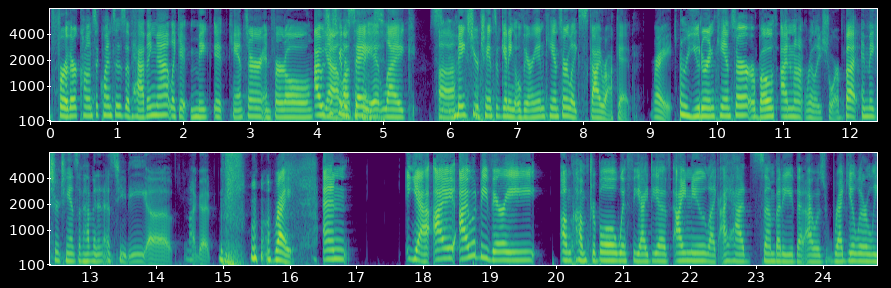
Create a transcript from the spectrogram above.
further consequences of having that. Like it make it. Cancer, infertile. I was yeah, just gonna say it like Uh. makes your chance of getting ovarian cancer like skyrocket right. or uterine cancer or both. I'm not really sure, but It makes your chance of having an STD uh not good. right and yeah i i would be very uncomfortable with the idea of i knew like i had somebody that i was regularly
